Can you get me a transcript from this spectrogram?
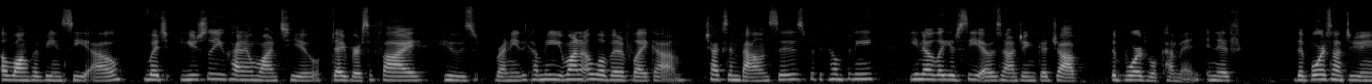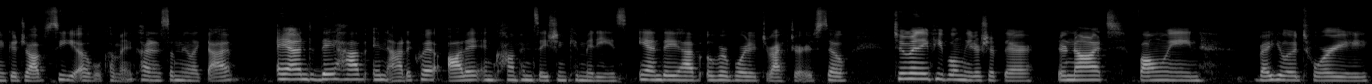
along with being CEO, which usually you kind of want to diversify who's running the company. You want a little bit of like um, checks and balances with the company. You know, like if CEO is not doing a good job, the board will come in. And if the board's not doing a good job, CEO will come in, kind of something like that and they have inadequate audit and compensation committees and they have overboarded directors so too many people in leadership there. They're not following regulatory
